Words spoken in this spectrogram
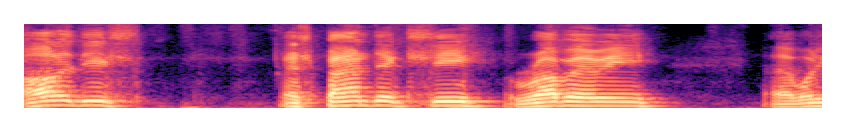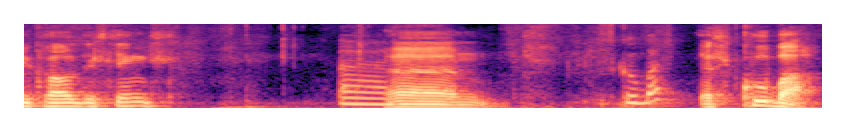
all of these spandexy, rubbery, uh, what do you call these things? Uh, Um, scuba. scuba,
